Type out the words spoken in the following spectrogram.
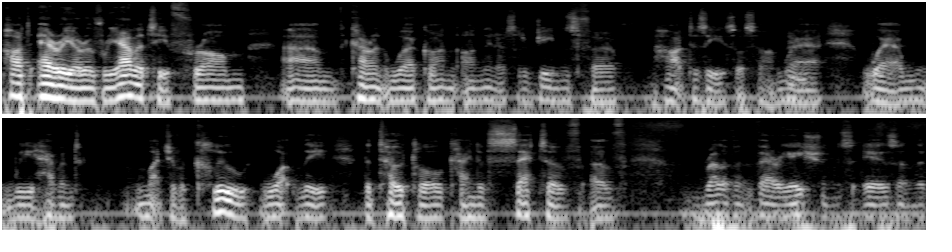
part area of reality from um, the current work on, on you know sort of genes for heart disease or so on, where where we haven't much of a clue what the the total kind of set of of relevant variations is and the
